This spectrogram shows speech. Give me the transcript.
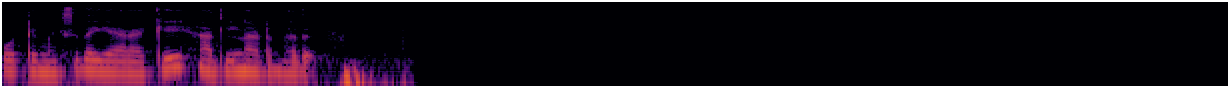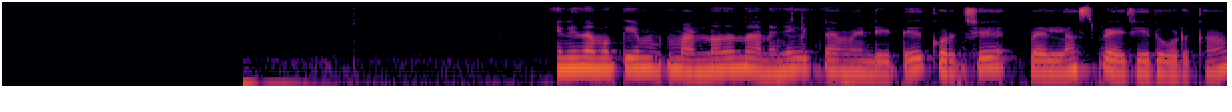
പൊട്ടി മിക്സ് തയ്യാറാക്കി അതിൽ നടുന്നത്. ഇനി നമുക്ക് ഈ മണ്ണൊന്ന് നനഞ്ഞ് കിട്ടാൻ വേണ്ടിയിട്ട് കുറച്ച് വെള്ളം സ്പ്രേ ചെയ്ത് കൊടുക്കാം.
